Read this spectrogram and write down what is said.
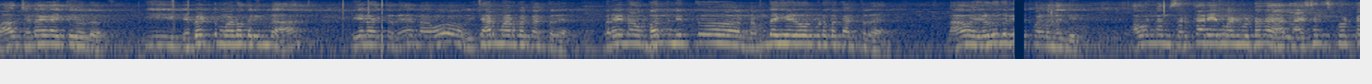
ಭಾಳ ಚೆನ್ನಾಗಾಯ್ತು ಇವರು ಈ ಡಿಬೇಟ್ ಮಾಡೋದರಿಂದ ಏನಾಗ್ತದೆ, ನಾವು ವಿಚಾರ ಮಾಡಬೇಕಾಗ್ತದೆ. ಬರೀ ನಾವು ಬಂದು ನಿಂತು ನಮ್ಮದೇ ಹೇಳಿ ಹೋಗ್ಬಿಡ್ಬೇಕಾಗ್ತದೆ. ನಾವು ಹೇಳುವುದರಿಂದ ಕಾರಣದಲ್ಲಿ ಅವನ್ ನಮ್ಮ ಸರ್ಕಾರ ಏನು ಮಾಡಿಬಿಟ್ಟದ? ಲೈಸೆನ್ಸ್ ಕೊಟ್ಟು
